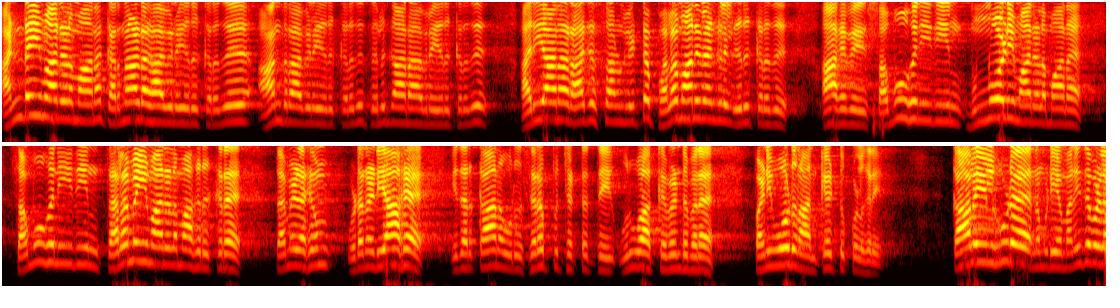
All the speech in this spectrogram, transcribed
அண்டை மாநிலமான கர்நாடகாவிலே இருக்கிறது ஆந்திராவிலே இருக்கிறது தெலுங்கானாவிலே இருக்கிறது ஹரியானா ராஜஸ்தான் உள்ளிட்ட பல மாநிலங்களில் இருக்கிறது. ஆகவே சமூக நீதியின் முன்னோடி மாநிலமான சமூக நீதியின் தலைமை மாநிலமாக இருக்கிற தமிழகம் உடனடியாக இதற்கான ஒரு சிறப்பு சட்டத்தை உருவாக்க வேண்டும் என பணிவோடு நான் கேட்டுக்கொள்கிறேன். காலையில் கூட நம்முடைய மனிதவள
